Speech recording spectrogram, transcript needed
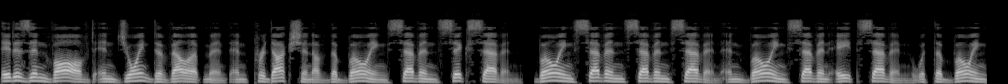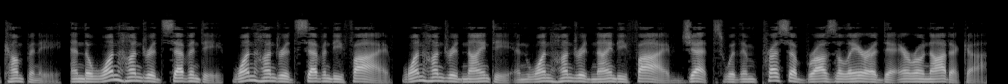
It is involved in joint development and production of the Boeing 767, Boeing 777 and Boeing 787 with the Boeing Company, and the 170, 175, 190 and 195 jets with Empresa Brasileira de Aeronáutica.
